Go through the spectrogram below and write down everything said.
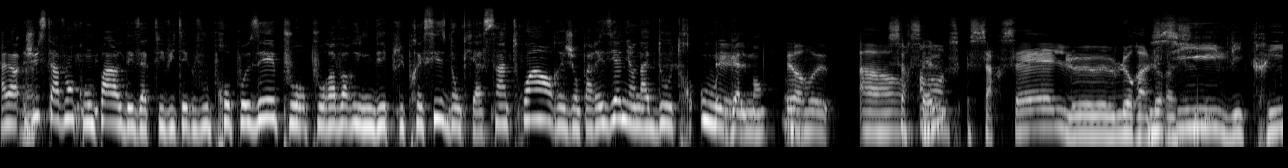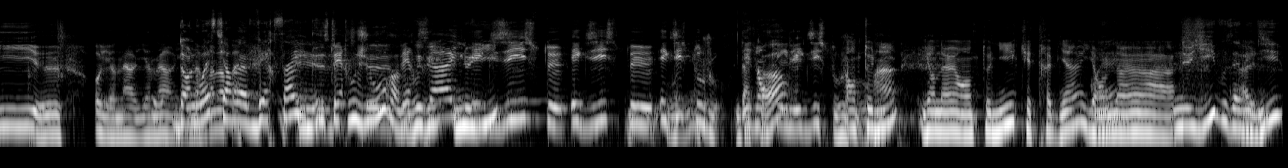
Alors, juste avant qu'on parle des activités que vous proposez, pour, pour avoir une idée plus précise, donc il y a Saint-Ouen en région parisienne, il y en a d'autres où Euh, également? Alors, euh, à- Sarcelles. en- Sarcelles, le, le Rincy, Le Rincy. Vitry. euh, oh, il y en a, il y en a. il Dans en a l'Ouest, il y a. Versailles, existe Vers- toujours euh, Oui, oui, Versailles Neuilly. existe, existe, existe toujours. Disons D'accord. qu'il existe toujours. Antony, hein. il y en a un à Antony qui est très bien. Il y en Ouais. a un à. Neuilly, vous avez à- dit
